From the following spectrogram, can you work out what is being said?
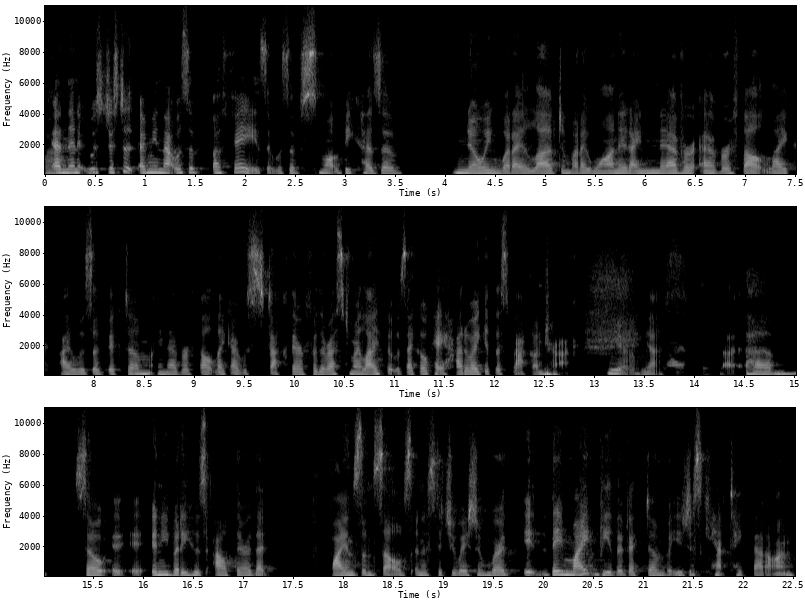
wow. and then it was just a, I mean that was a, a phase it was a small because of knowing what I loved and what I wanted, I never ever felt like I was a victim. I never felt like I was stuck there for the rest of my life. It was like, okay, how do I get this back on track? Yeah. Yes. Um, so it, anybody who's out there that finds themselves in a situation where it, they might be the victim, but you just can't take that on.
